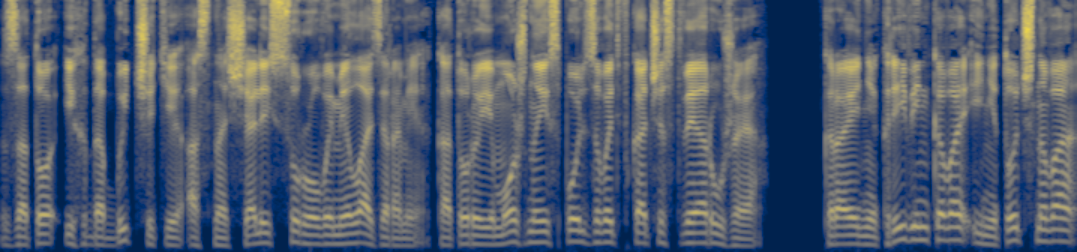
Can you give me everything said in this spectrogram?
зато их добытчики оснащались суровыми лазерами, которые можно использовать в качестве оружия крайне кривенького и неточного,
